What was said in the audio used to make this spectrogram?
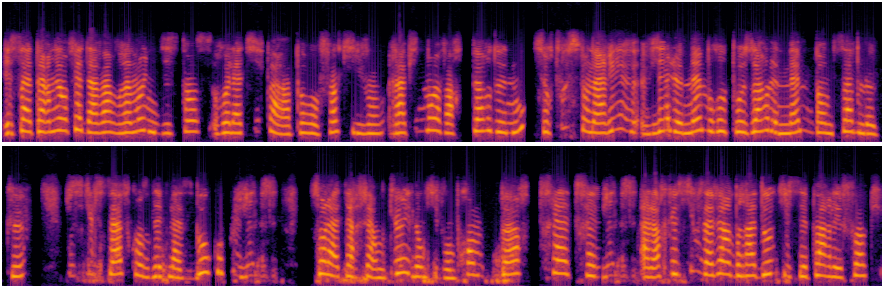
Et ça permet en fait d'avoir vraiment une distance relative par rapport aux phoques qui vont rapidement avoir peur de nous, surtout si on arrive via le même reposoir, le même banc de sable qu'eux, puisqu'ils savent qu'on se déplace beaucoup plus vite sur la terre ferme qu'eux donc ils vont prendre peur très très vite. Alors que si vous avez un bras d'eau qui sépare les phoques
